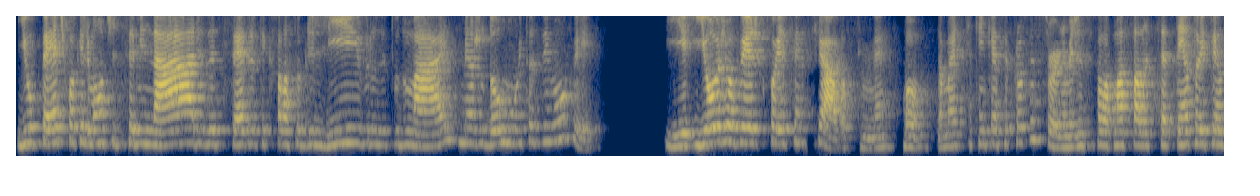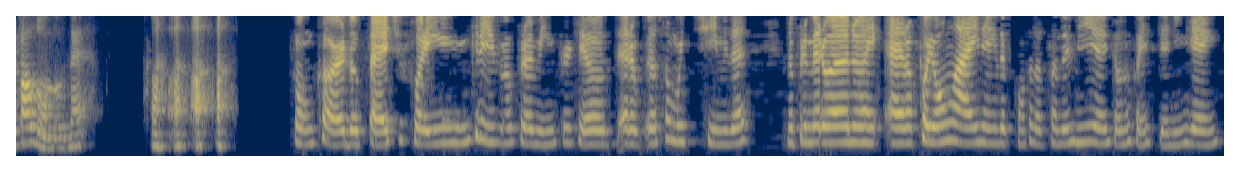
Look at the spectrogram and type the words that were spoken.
E o PET, com aquele monte de seminários, etc., ter que falar sobre livros e tudo mais, me ajudou muito a desenvolver. E, e, hoje eu vejo que foi essencial, assim, né? Bom, ainda mais para quem quer ser professor, né? Imagina você falar para uma sala de 70, 80 alunos, né? Concordo, o PET foi incrível para mim, porque eu, era, eu sou muito tímida. No primeiro ano era, foi online ainda por conta da pandemia, então não conhecia ninguém.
